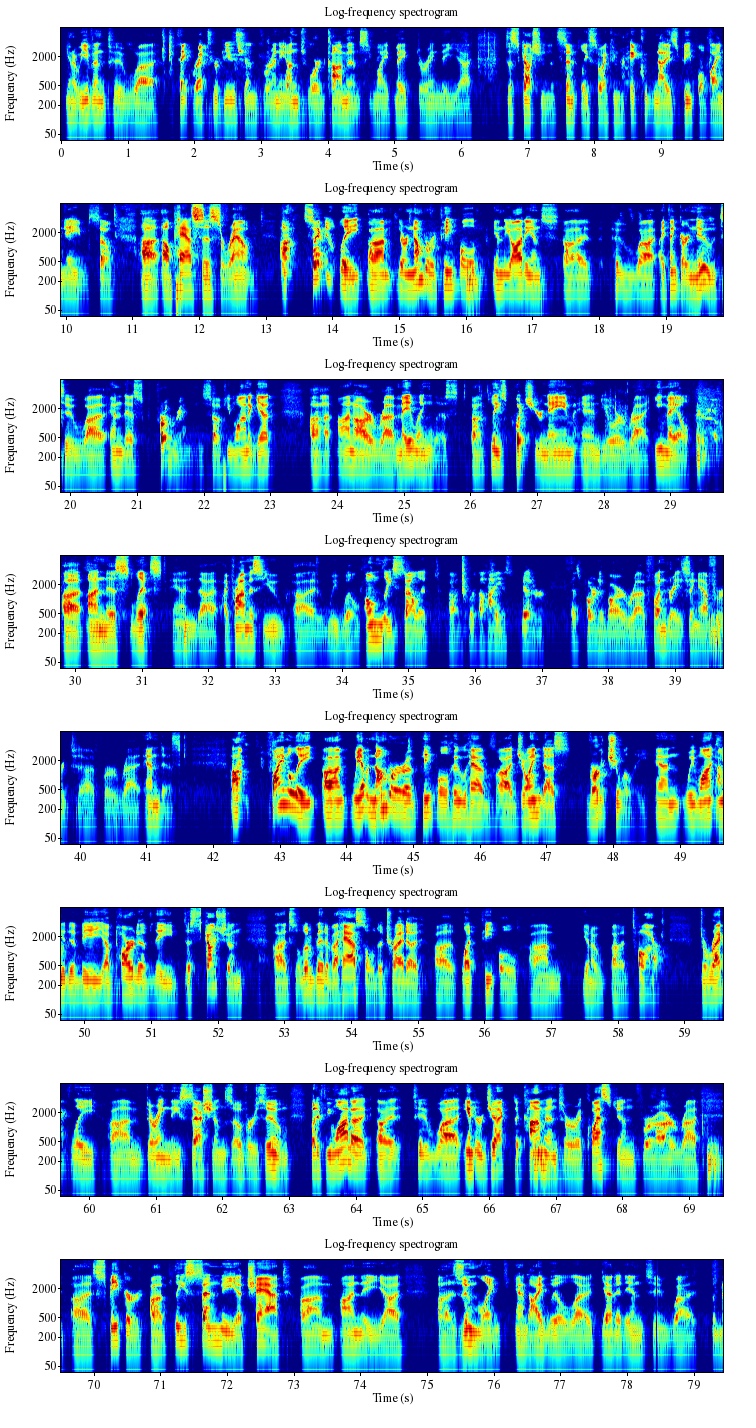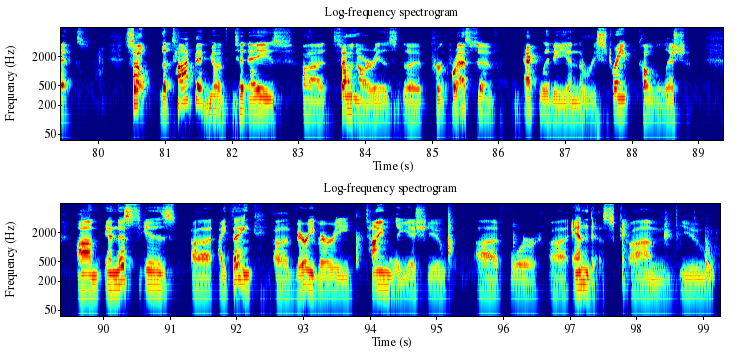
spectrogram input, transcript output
you know even to uh, take retribution for any untoward comments you might make during the uh, discussion. It's simply so I can recognize people by name. So I'll pass this around. Secondly, um, there are a number of people in the audience who I think are new to uh, NDISC programming. So if you want to get uh, on our uh, mailing list, uh, please put your name and your uh, email uh, on this list. And uh, I promise you, we will only sell it for the highest bidder as part of our fundraising effort for NDISC. Um, finally, um, we have a number of people who have joined us virtually, and we want you to be a part of the discussion. Uh, it's a little bit of a hassle to try to uh, let people, um, you know, uh, talk directly um, during these sessions over Zoom. But if you want to uh, to uh, interject a comment or a question for our uh, speaker, please send me a chat um, on the uh, Zoom link, and I will uh, get it into uh, the mix. So the topic of today's uh, seminar is the progressive equity in the restraint coalition. Um, and this is, uh, I think, a very, very timely issue for uh, NDISC. Um, you,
